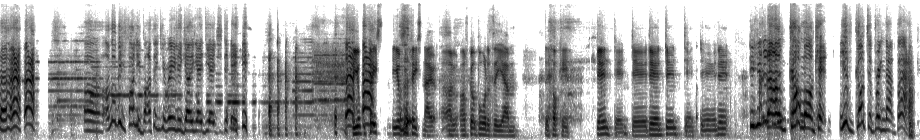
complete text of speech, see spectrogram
oh, I'm not being funny, but I think you're really going ADHD. You'll be pleased. You'll be pleased now. I've, I've got bored of the um the hockey. Dun, dun, dun, dun, dun, dun, dun, dun. No, come on, Kit. You've got to bring that back.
